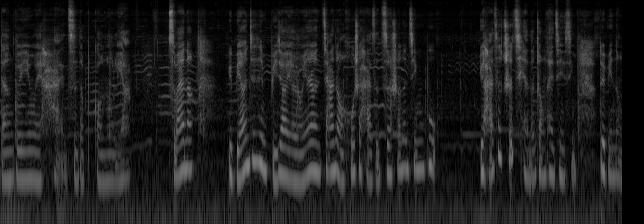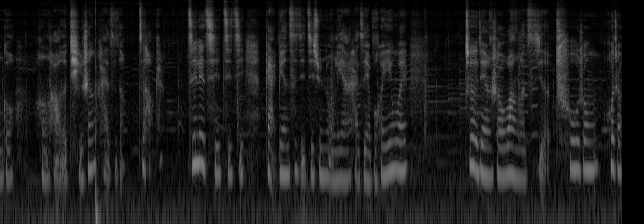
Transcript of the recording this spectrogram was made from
单归因为孩子的不够努力啊。此外呢，与别人进行比较也容易让家长忽视孩子自身的进步。与孩子之前的状态进行对比，能够很好的提升孩子的自豪感，激励其积极改变自己，继续努力啊！孩子也不会因为这件事忘了自己的初衷，或者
